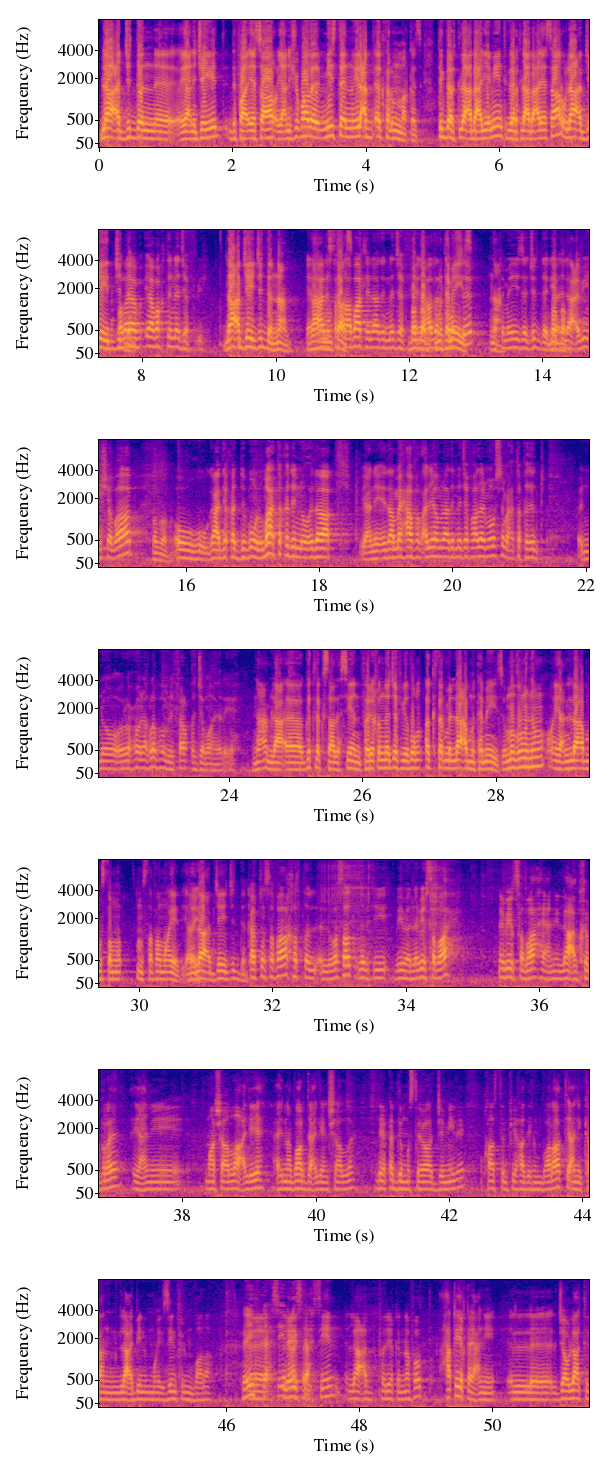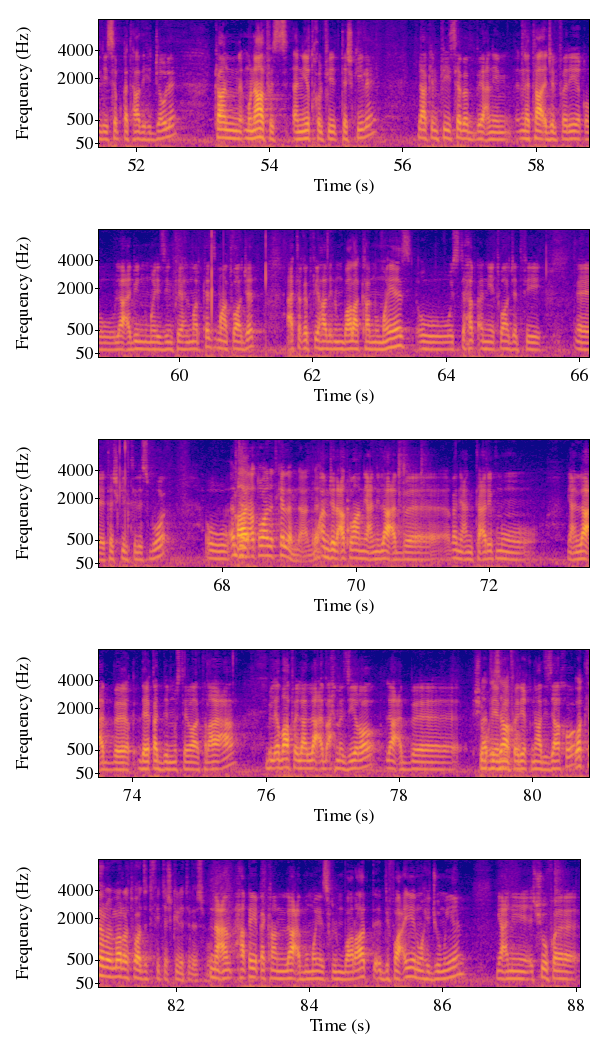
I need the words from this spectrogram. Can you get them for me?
لاعب جدا آه، يعني جيد دفاع يسار. يعني شوف هذا ميزته إنه يلعب بأكثر من مركز. تقدر تلعب على اليمين تقدر تلعب على اليسار ولاعب جيد والله جدا. يا- يا وقت النجف. لاعب جيد جدا نعم. يعني هذه استقطابات لنادي النجف. بالضبط، يعني هذا متميز. الموسم نعم. متميزة جدا. يعني بالضبط. لاعبين شباب بالضبط. وقاعد يقدمون. وما أعتقد إنه اذا يعني إذا ما يحافظ عليهم نادي النجف هذا الموسم أعتقد إنه يروحون أغلبهم للفرق الجماهيرية نعم لا آه، قلت لك أستاذ حسين فريق النجف يضم أكثر من لاعب متميز ومن ضمنهم يعني اللاعب مصطفى مصطفى مؤيد يعني طيب. لاعب جيد جدا كابتن صفاء خط ال- الوسط نبدي بمن نبيل صباح نبيل صباح يعني لاعب خبرة يعني ما شاء الله عليه عيننا باردة عليه إن شاء الله دا يقدم مستويات جميلة وخاصة في هذه المباراة يعني كان من اللاعبين المميزين في المباراة ليث آه، تحسين ليث. تحسين لاعب فريق النفط حقيقة يعني ال- الجولات اللي سبقت هذه الجولة كان منافس أن يدخل في التشكيلة لكن في سبب يعني نتائج الفريق ولاعبين مميزين في هالمركز ما تواجد. أعتقد في هذه المباراة كان مميز ويستحق أن يتواجد في آه، تشكيلة الأسبوع. أمجد عطوان تكلمنا عنه. وأمجد عطوان يعني لاعب آه، غني عن التعريف مو يعني لاعب آه، دا يقدم مستويات رائعة. بالإضافة إلى اللاعب أحمد زيرو لاعب شبه من. فريق نادي زاخو؟ وأكثر من مرة تواجد في تشكيلة الأسبوع. نعم حقيقة كان لاعب مميز في المباراة دفاعيا وهجوميا. يعني تشوفه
